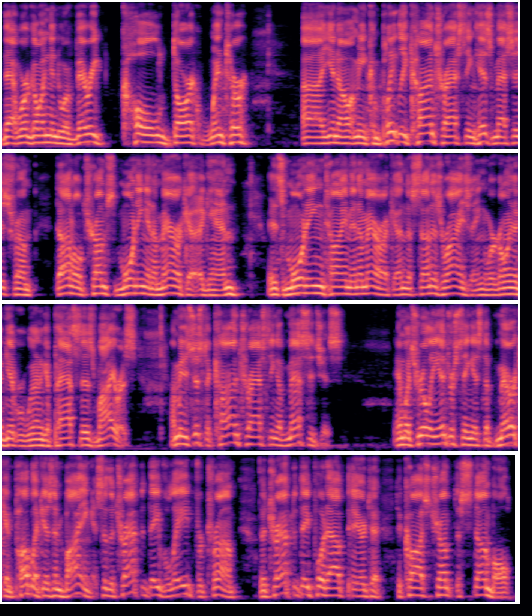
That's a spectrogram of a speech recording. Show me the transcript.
that we're going into a very cold, dark winter. Uh, you know, I mean, completely contrasting his message from Donald Trump's morning in America again. It's morning time in America, and the sun is rising. We're going to get we're going to get past this virus. I mean, it's just a contrasting of messages. And what's really interesting is the American public isn't buying it. So the trap that they've laid for Trump, the trap that they put out there to to cause Trump to stumble,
